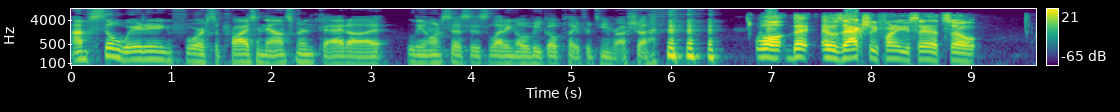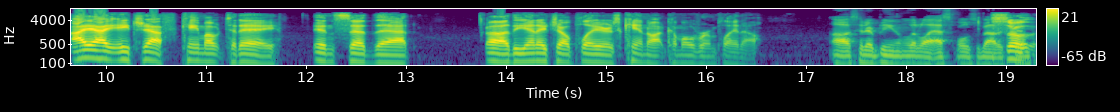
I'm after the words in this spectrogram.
I'm still waiting for a surprise announcement that uh, Leonsis is letting Ovi go play for Team Russia. well, the, it was actually funny you say that. So, IIHF came out today and said that uh, the NHL players cannot come over and play now. Oh, so they're being little assholes about it. So, too.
